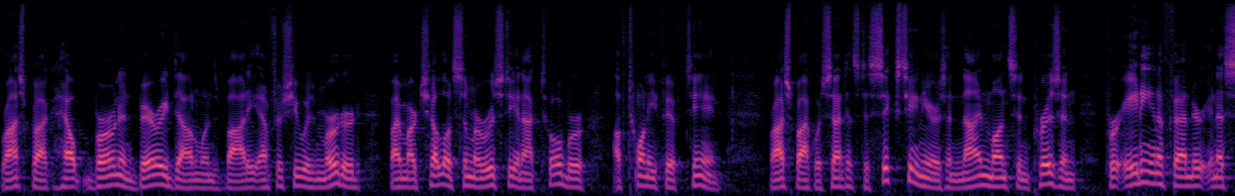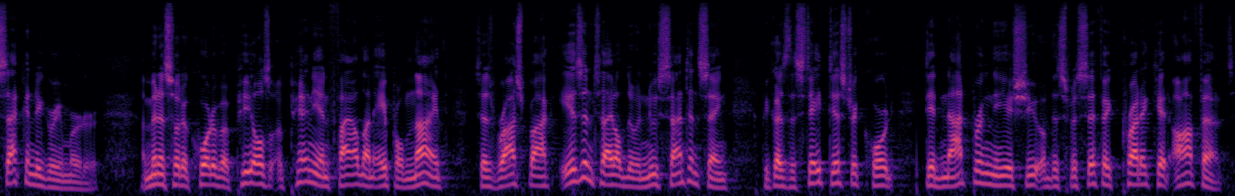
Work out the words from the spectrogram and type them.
Rosbach helped burn and bury Downwind's body after she was murdered by Marchello Cimarusti in October of 2015. Rosbach was sentenced to 16 years and nine months in prison for aiding an offender in a second-degree murder. A Minnesota Court of Appeals opinion filed on April 9th says Rosbach is entitled to a new sentencing because the state district court did not bring the issue of the specific predicate offense,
